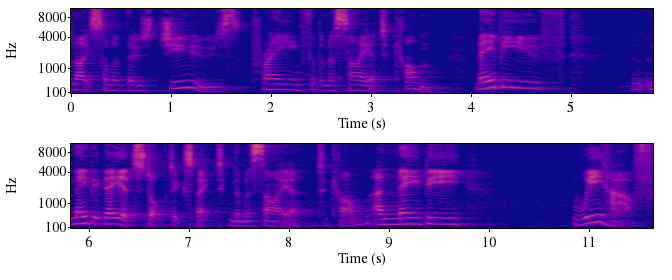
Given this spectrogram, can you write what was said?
like some of those Jews praying for the Messiah to come. Maybe you've maybe they had stopped expecting the Messiah to come, and maybe we have.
